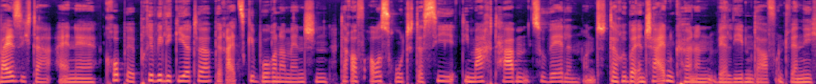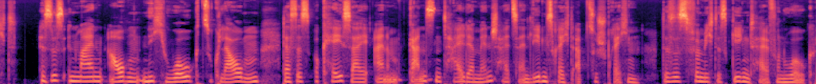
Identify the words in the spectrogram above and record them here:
weil sich da eine Gruppe privilegierter, bereits geborener Menschen darauf ausruht, dass sie die Macht haben zu wählen und darüber entscheiden können, wer leben darf und wer nicht. Es ist in meinen Augen nicht woke zu glauben, dass es okay sei, einem ganzen Teil der Menschheit sein Lebensrecht abzusprechen. Das ist für mich das Gegenteil von woke.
